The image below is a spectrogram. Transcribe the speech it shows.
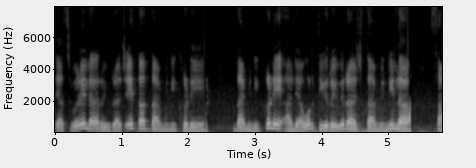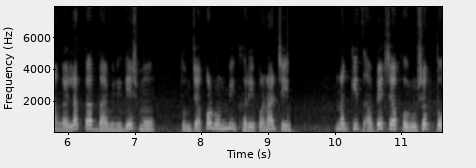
त्याच वेळेला रविराज येतात दामिनीकडे. दामिनीकडे आल्यावरती रविराज दामिनीला सांगायला लागतात दामिनी देशमुख तुमच्याकडून मी खरेपणाची नक्कीच अपेक्षा करू शकतो.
